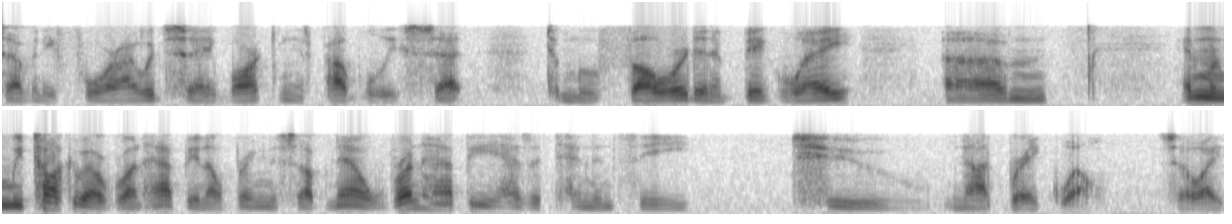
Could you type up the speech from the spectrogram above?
74. I would say Marking is probably set to move forward in a big way. Um, and when we talk about Runhappy, and I'll bring this up now, Runhappy has a tendency to not break well. So I,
